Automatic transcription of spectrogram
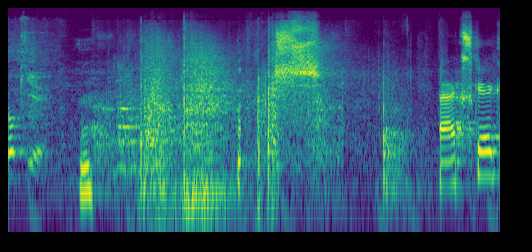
Çok iyi. Axe kick.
